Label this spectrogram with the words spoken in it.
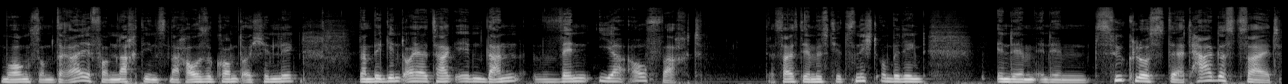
morgens um drei vom Nachtdienst nach Hause kommt, euch hinlegt, dann beginnt euer Tag eben dann, wenn ihr aufwacht. Das heißt, ihr müsst jetzt nicht unbedingt in dem, in dem Zyklus der Tageszeit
